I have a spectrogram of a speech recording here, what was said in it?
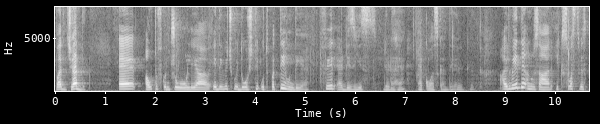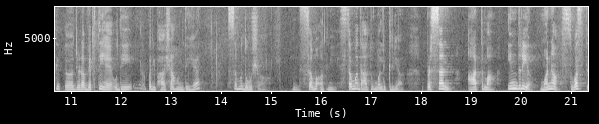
ਪਰ ਜਦ ਇਹ ਆਊਟ ਆਫ ਕੰਟਰੋਲ ਜਾਂ ਇਹਦੇ ਵਿੱਚ ਕੋਈ ਦੋਸ਼ ਦੀ ਉਤਪਤੀ ਹੁੰਦੀ ਹੈ ਫਿਰ ਇਹ ਡਿਜ਼ੀਜ਼ ਜਿਹੜਾ ਹੈ ਇਹ ਕਾਜ਼ ਕਰਦੇ ਹੈ। ਠੀਕ ਹੈ। ਆਯੁਰਵੇਦ ਦੇ ਅਨੁਸਾਰ ਇੱਕ ਸਵਸਥ ਵਿਅਕਤੀ- ਅ, ਜਿਹੜਾ ਵਿਅਕਤੀ ਹੈ ਉਹਦੀ ਪਰਿਭਾਸ਼ਾ ਹੁੰਦੀ ਹੈ ਸਮਦੋਸ਼ਾ ਸਮ ਅਗਨੀ ਸਮ ਧਾਤੂ ਮਲਿਕ੍ਰਿਆ ਪ੍ਰਸੰਨ ਆਤਮਾ ਇੰਦਰੀय ਮਨ ਸਵਸਥ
